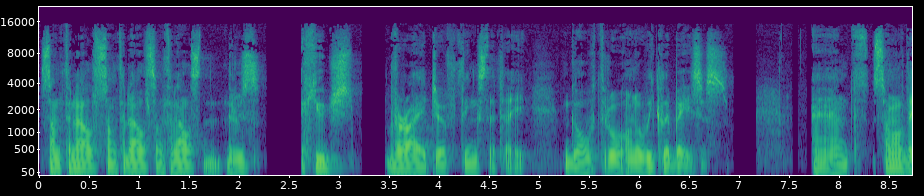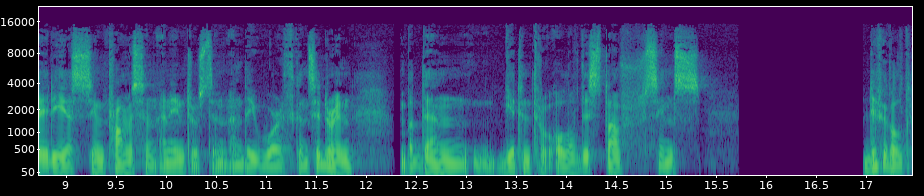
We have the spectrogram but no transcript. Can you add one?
something else, something else, something else. There's a huge variety of things that I go through on a weekly basis. And some of the ideas seem promising and interesting and they worth considering, but then getting through all of this stuff seems difficult.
